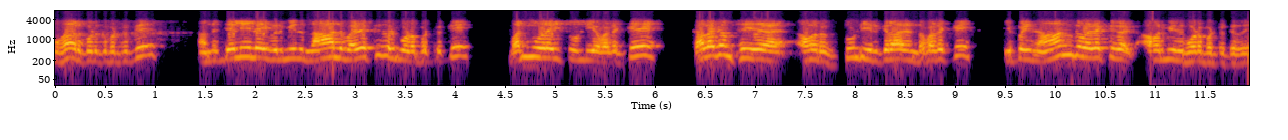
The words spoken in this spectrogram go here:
புகார் கொடுக்கப்பட்டிருக்கு. அந்த டெல்லியில இவர் மீது நாலு வழக்குகள் போடப்பட்டிருக்கு. வன்முறை தூண்டிய வழக்கு கலகம் செய்ய அவர் தூண்டி இருக்கிறார் என்ற வழக்கு இப்படி நான்கு வழக்குகள் அவர் மீது போடப்பட்டிருக்கிறது.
